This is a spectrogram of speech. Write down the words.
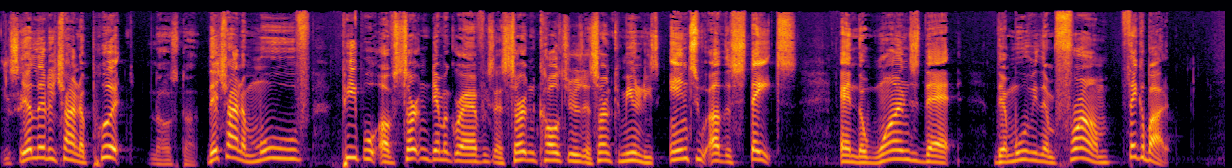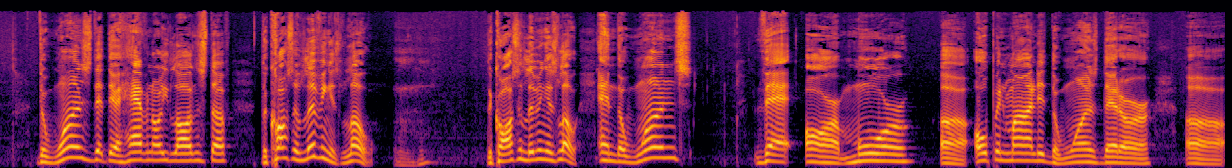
You see- They're literally trying to put No, it's not. they're trying to move people of certain demographics and certain cultures and certain communities into other states. And the ones that they're moving them from, think about it. The ones that they're having all these laws and stuff, the cost of living is low. Mm-hmm. The cost of living is low. And the ones that are more uh, open minded, the ones that are uh,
